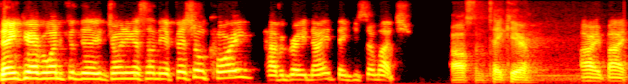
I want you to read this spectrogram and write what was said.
thank you everyone for the joining us on the official. Cory, have a great night. Thank you so much. Awesome. Take care. All right. Bye.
